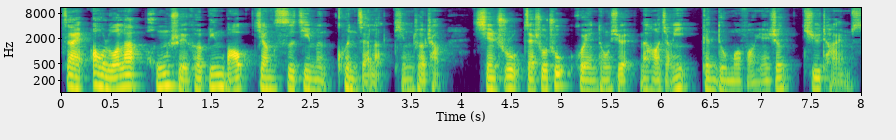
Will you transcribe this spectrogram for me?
在奥罗拉，洪水和冰雹将司机们困在了停车场。先输入再输出，会员同学拿好讲义，跟读模仿原声 two times。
